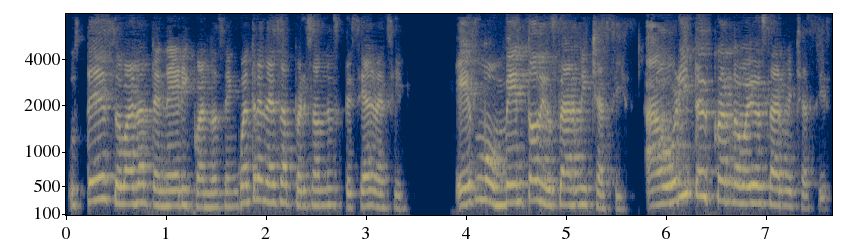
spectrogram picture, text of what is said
Ustedes lo van a tener y cuando se encuentren esa persona especial van a decir, es momento de usar mi chasis. Ahorita es cuando voy a usar mi chasis.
